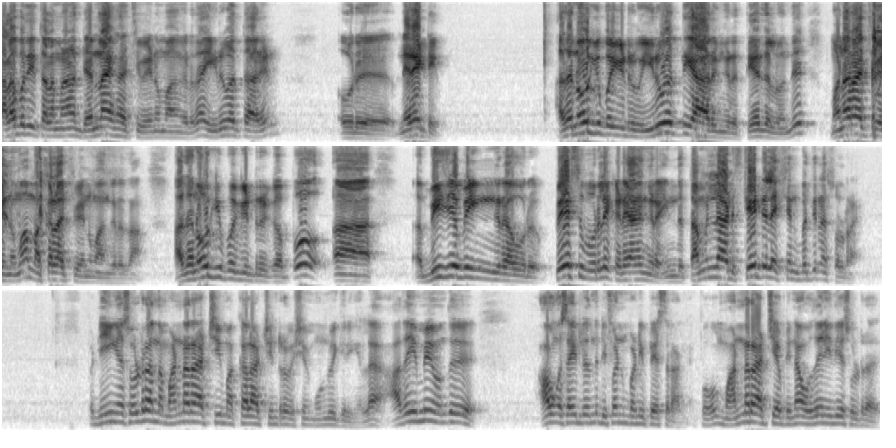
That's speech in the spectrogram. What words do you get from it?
தளபதி தலைமையான ஜனநாயக ஆட்சி வேணுமாங்கிறதா இருபத்தாறின் ஒரு நெரேட்டிவ் அதை நோக்கி போய்கிட்டு இருக்கும் இருபத்தி ஆறுங்கிற தேர்தல் வந்து மன்னராட்சி வேணுமா? மக்களாட்சி வேணுமாங்கிறது தான் அதை நோக்கி போய்கிட்டு இருக்கப்போ பிஜேபிங்கிற ஒரு பேசு பொருளே கிடையாதுங்கிற இந்த தமிழ்நாடு ஸ்டேட் எலெக்ஷன் பத்தி நான் சொல்றேன். இப்ப நீங்க சொல்ற அந்த மன்னராட்சி மக்களாட்சின்ற விஷயம் முன்வைக்கிறீங்கல்ல அதையுமே வந்து அவங்க சைடுல இருந்து டிஃபெண்ட் பண்ணி பேசுறாங்க. இப்போ மன்னராட்சி அப்படின்னா உதயநிதியே சொல்றாரு.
